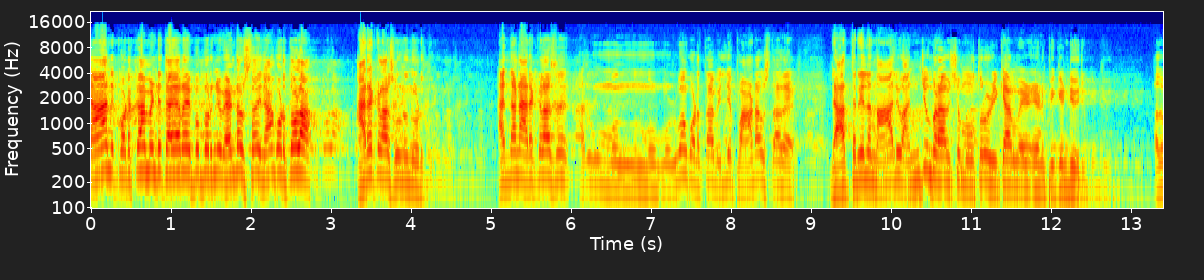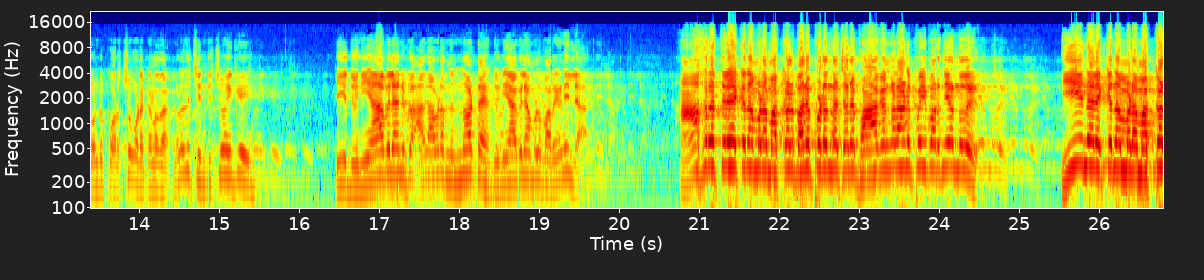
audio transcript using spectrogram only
ഞാൻ കൊടുക്കാൻ വേണ്ടി തയ്യാറായപ്പോ പറഞ്ഞു വേണ്ട ഉസ്താദ് ഞാൻ കൊടുത്തോളാം. അര ക്ലാസ് കൊണ്ടുവന്ന് കൊടുത്തു. എന്താണ് അര ക്ലാസ് അത് മുഴുവൻ കൊടുത്താൽ വലിയ പാടാ ഉസ്താദ്. രാത്രിയിൽ നാലും അഞ്ചും പ്രാവശ്യം മൂത്രം ഒഴിക്കാൻ എണിപ്പിക്കേണ്ടി വരും. അതുകൊണ്ട് കുറച്ച് കൊടുക്കണതാണ് നിങ്ങളത് ചിന്തിച്ചു നോക്കി ഈ ദുനിയാവിൽ അനുഭവ അതവിടെ നിന്നോട്ടെ. ദുനിയാവിൽ നമ്മൾ പറയണില്ല. ആഹ്റത്തിലേക്ക് നമ്മുടെ മക്കൾ ബലപ്പെടുന്ന ചില ഭാഗങ്ങളാണ് ഇപ്പൊ ഈ പറഞ്ഞു തന്നത്. ഈ നിലയ്ക്ക് നമ്മുടെ മക്കൾ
